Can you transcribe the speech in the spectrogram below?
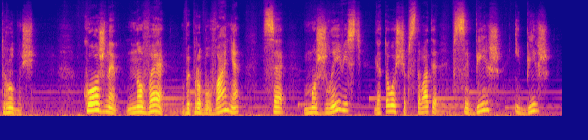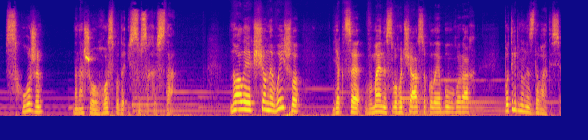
труднощі. Кожне нове випробування це можливість для того, щоб ставати все більш і більш схожим на нашого Господа Ісуса Христа. Ну, але якщо не вийшло, як це в мене свого часу, коли я був в горах, потрібно не здаватися.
